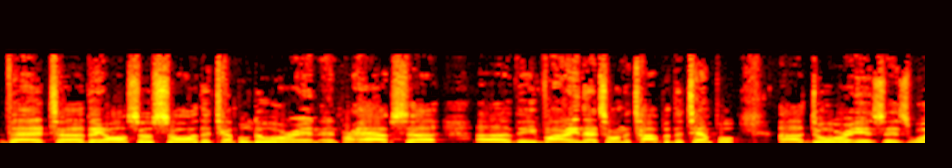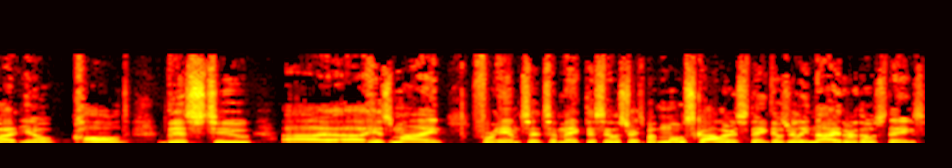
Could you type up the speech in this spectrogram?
that uh, they also saw the temple door and and perhaps uh, uh, the vine that's on the top of the temple uh, door is is what you know called this to uh, uh, his mind for him to to make this illustration. But most scholars think there was really neither of those things,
